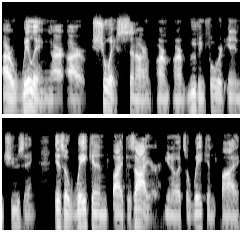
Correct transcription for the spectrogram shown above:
our willing, our our choice, and our our our moving forward in choosing is awakened by desire. You know, it's awakened by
